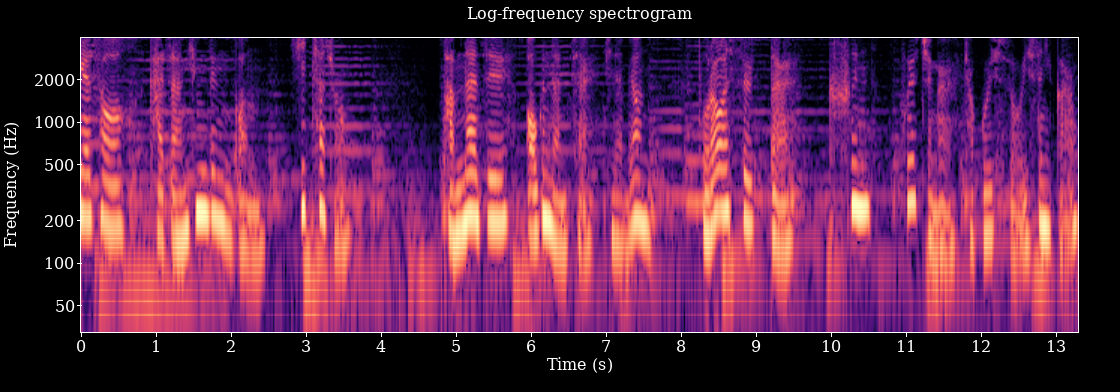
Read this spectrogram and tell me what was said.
여행에서 가장 힘든 건 시차죠. 밤낮이 어긋난 채 지내면 돌아왔을 때 큰 후유증을 겪을 수 있으니까요.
